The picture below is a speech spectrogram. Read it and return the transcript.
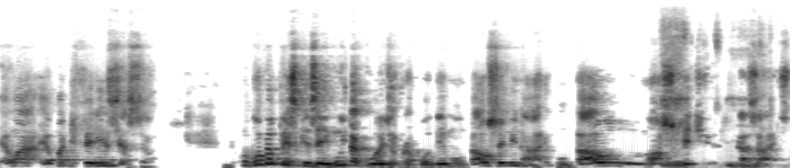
É uma, é uma diferenciação. Como eu pesquisei muita coisa para poder montar o seminário, montar o nosso retiro de casais,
